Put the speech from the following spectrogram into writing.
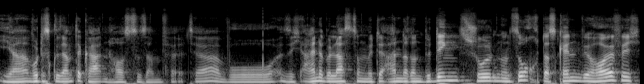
ja, wo das gesamte Kartenhaus zusammenfällt, ja, wo sich eine Belastung mit der anderen bedingt, Schulden und Sucht, das kennen wir häufig.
